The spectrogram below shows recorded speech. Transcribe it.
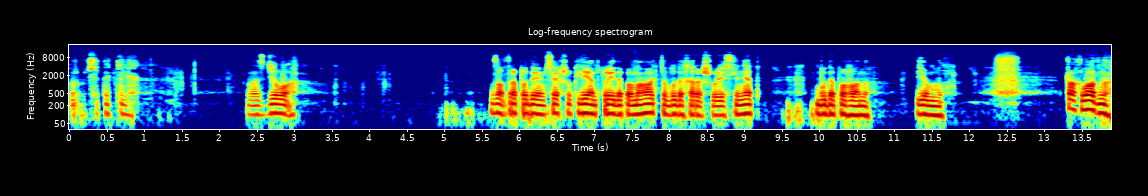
Коротше, такі у нас діла. Завтра подивимося, якщо клієнт прийде допомагати, то буде хорошо, якщо ні, буде погано йому. Так, ладно.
